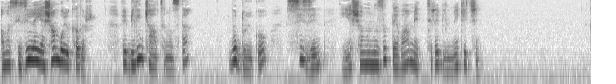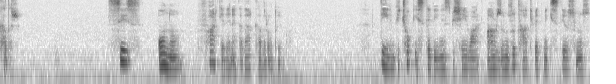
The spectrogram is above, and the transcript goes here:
ama sizinle yaşam boyu kalır. Ve bilinçaltınızda bu duygu sizin yaşamınızı devam ettirebilmek için kalır. Siz onu fark edene kadar kalır o duygu. Diyelim ki çok istediğiniz bir şey var, arzunuzu takip etmek istiyorsunuz.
